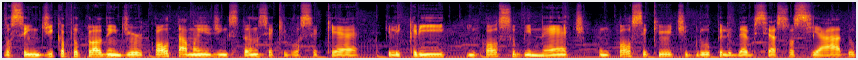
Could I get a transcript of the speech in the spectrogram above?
Você indica para o Cloud Endure qual o tamanho de instância que você quer que ele crie, em qual subnet, com qual security group ele deve ser associado,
